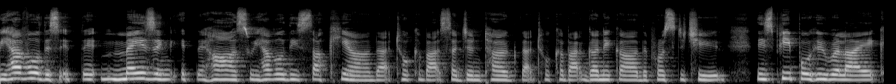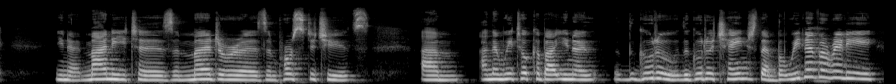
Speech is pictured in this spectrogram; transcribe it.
we have all this it- amazing itihas. We have all these sakya that talk about Sajjan Thug, that talk about Ganika, the prostitute. These people who were like, you know, man eaters and murderers and prostitutes. Um, and then we talk about, you know, the guru. The guru changed them, but we never really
